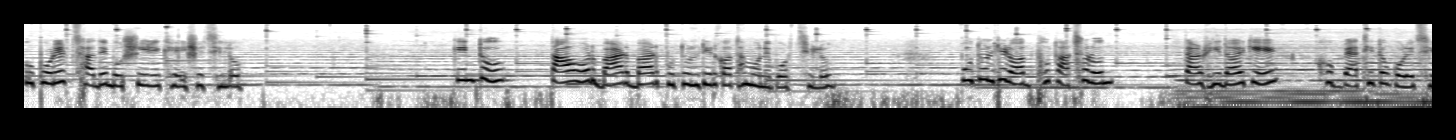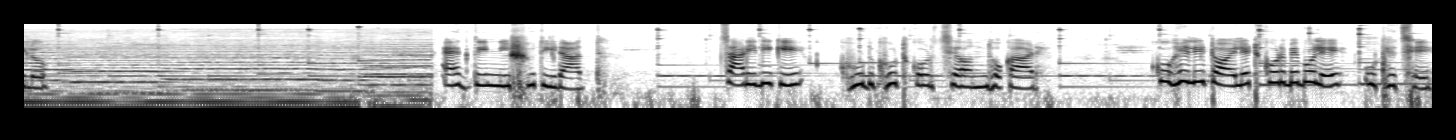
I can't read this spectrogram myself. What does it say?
উপরের ছাদে বসিয়ে রেখে এসেছিল। কিন্তু তা ওর বারবার পুতুলটির কথা মনে পড়ছিল। পুতুলটির অদ্ভুত আচরণ তার হৃদয়কে খুব ব্যথিত করেছিল। একদিন নিশুতি রাত। চারিদিকে ঘুটঘুট করছে অন্ধকার। কোহেলি টয়লেট করবে বলে উঠেছে।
